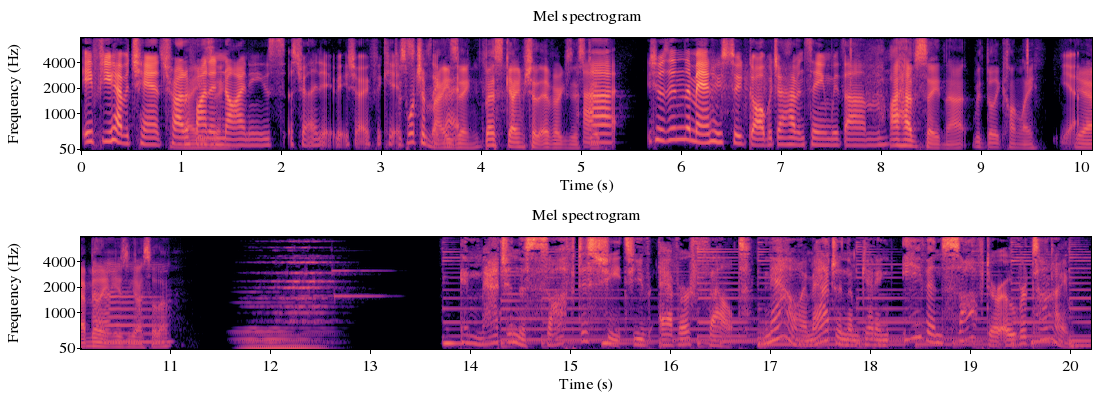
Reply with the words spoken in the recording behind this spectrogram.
If you have a chance, try to find a '90s Australian TV show for kids. Just watch. Amazing. Best game show that ever existed. Uh, she was in The Man Who Sued God, which I haven't seen with um. I have seen that with Billy Connolly. Yeah, Yeah, a million years ago I saw that. Imagine the softest sheets you've ever felt. Now imagine them getting even softer over time.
